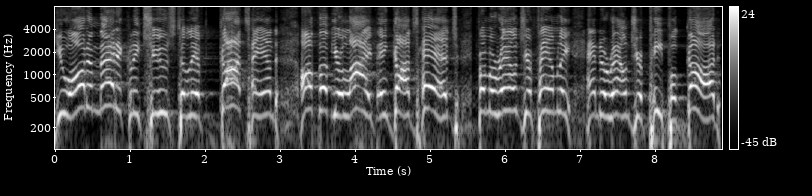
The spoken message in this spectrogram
you automatically choose to lift God's hand off of your life and God's hedge from around your family and around your people. God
